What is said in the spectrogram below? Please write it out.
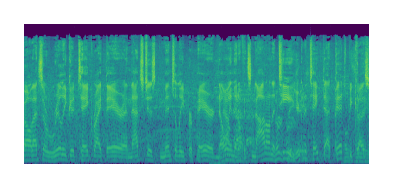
Well, that's a really good take right there, and that's just mentally prepared, knowing that if it's not on a tee, you're going to take that pitch because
